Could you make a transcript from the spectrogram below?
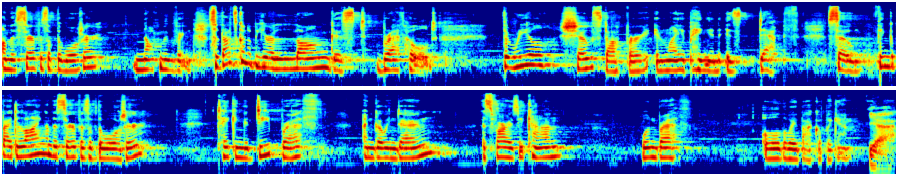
on the surface of the water, not moving. So, that's going to be your longest breath hold. The real showstopper, in my opinion, is depth. So, think about lying on the surface of the water, taking a deep breath, and going down as far as you can. One breath, all the way back up again. Yeah,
